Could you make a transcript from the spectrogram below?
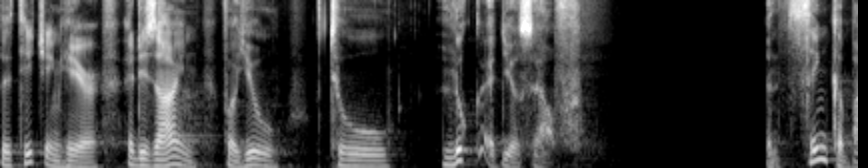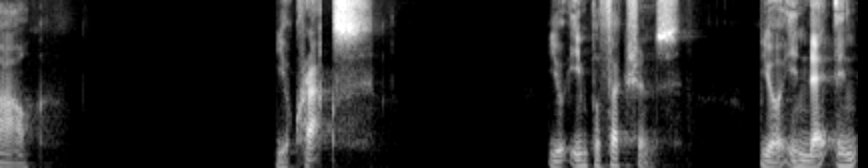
The teaching here is designed for you to look at yourself and think about your cracks, your imperfections, your in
